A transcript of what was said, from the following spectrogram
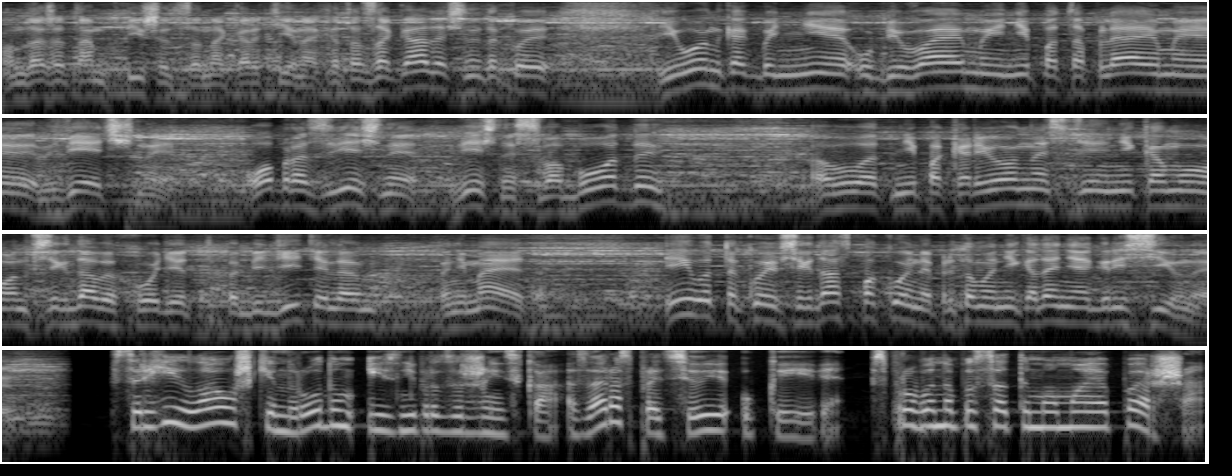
Он даже там пишется на картинах. Это загадочный такой, и он как бы неубиваемый, непотопляемый, вечный. Образ вечный, вечной свободы, вот, непокоренности никому. Он всегда выходит победителем, понимаете? И вот такой всегда спокойный, притом он никогда не агрессивный. Сергій Лаушкін родом із Дніпродзержинська, а зараз працює у Києві. Спроба написати Мамая перша.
